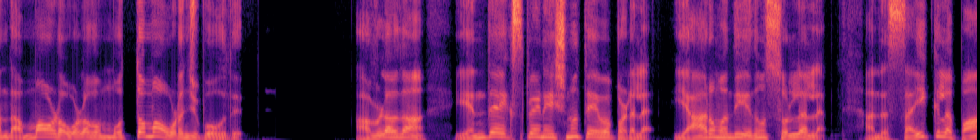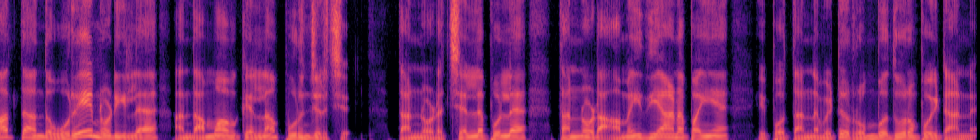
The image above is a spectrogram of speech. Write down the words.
அந்த அம்மாவோட உலகம் மொத்தமா உடைஞ்சு போகுது. அவ்வளவுதான். எந்த எக்ஸ்பிளனேஷனும் தேவைப்படல. யாரும் வந்து எதுவும் சொல்லல. அந்த சைக்கிளை பார்த்த அந்த ஒரே நொடியில அந்த அம்மாவுக்கு எல்லாம் புரிஞ்சிருச்சு. தன்னோட செல்லப்புள்ள தன்னோட அமைதியான பையன் இப்போ தன்னை விட்டு ரொம்ப தூரம் போயிட்டான்னு.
